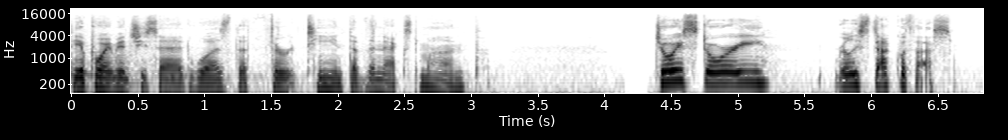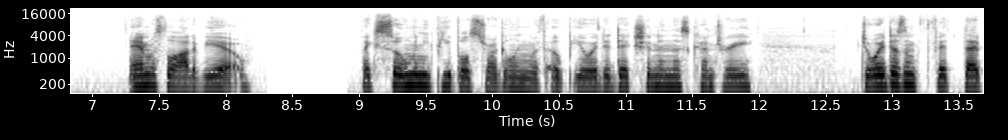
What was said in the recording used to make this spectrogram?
The appointment, she said, was the 13th of the next month. Joy's story really stuck with us and with a lot of you. Like so many people struggling with opioid addiction in this country, Joy doesn't fit that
